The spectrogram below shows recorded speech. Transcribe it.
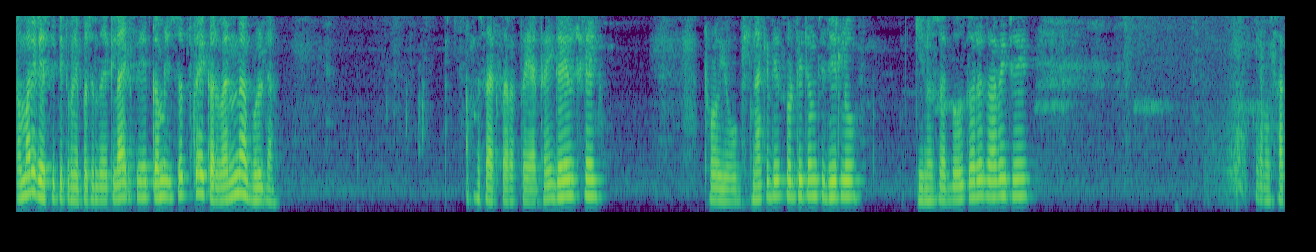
અમારી રેસીપી તમને પસંદ આવે લાઇક શેર કમેન્ટ સબસ્ક્રાઈબ કરવાનું ના ભૂલતા. આપણું શાક સરસ તૈયાર થઈ ગયું છે. થોડું એવું ઘી નાખી દઈશું અડધી ચમચી જેટલું. ઘીનો સ્વાદ બહુ સરસ આવે છે. આપણું શાક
